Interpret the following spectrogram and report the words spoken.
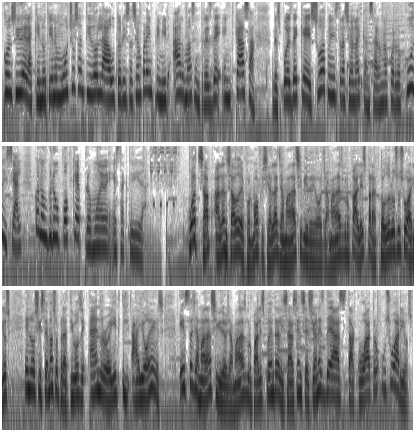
considera que no tiene mucho sentido la autorización para imprimir armas en 3D en casa, después de que su administración alcanzara un acuerdo judicial con un grupo que promueve esta actividad. WhatsApp ha lanzado de forma oficial las llamadas y videollamadas grupales para todos los usuarios en los sistemas operativos de Android y iOS. Estas llamadas y videollamadas grupales pueden realizarse en sesiones de hasta cuatro usuarios.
